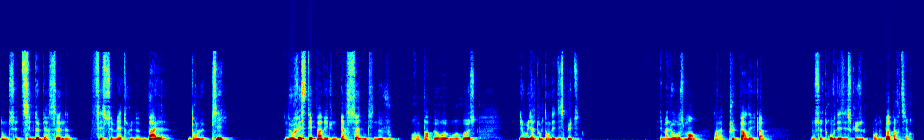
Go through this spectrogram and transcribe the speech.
donc ce type de personne, c'est se mettre une balle dans le pied. Ne restez pas avec une personne qui ne vous rend pas heureux ou heureuse et où il y a tout le temps des disputes. Et malheureusement, dans la plupart des cas, on se trouve des excuses pour ne pas partir.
